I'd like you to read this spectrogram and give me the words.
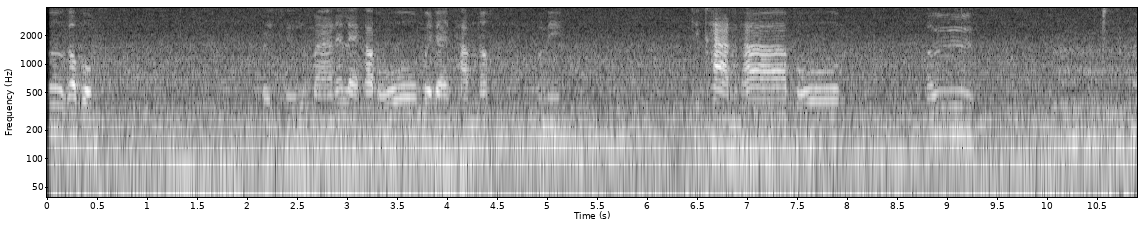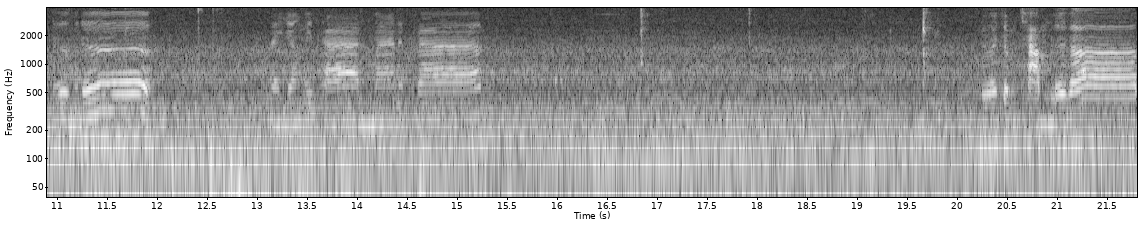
เออครับผม ไปซื้อมานั่นแหละครับ โอ้ ไม่ได้ทำเนาะ ขานครับผมเออมาเด้อมาเด้อใครยังไม่ทานมานะครับเนื้อฉ่ำๆเลยครับ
